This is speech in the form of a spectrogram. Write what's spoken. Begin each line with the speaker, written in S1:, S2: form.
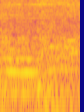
S1: the one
